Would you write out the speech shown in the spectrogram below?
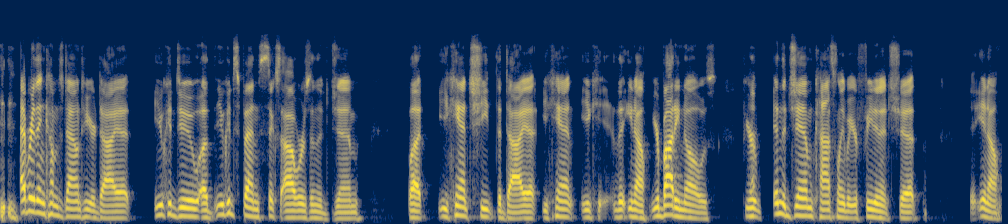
everything comes down to your diet. You could do a, you could spend six hours in the gym, but you can't cheat the diet. You can't, you can, the, you know, your body knows if you're in the gym constantly, but you're feeding it shit, you know,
